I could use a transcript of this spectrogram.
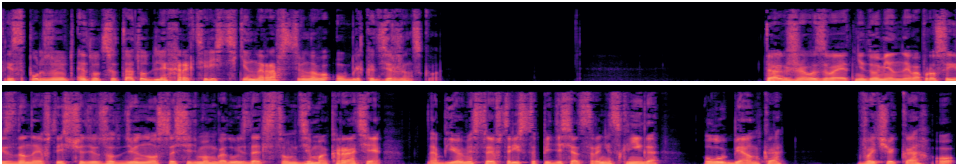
используют эту цитату для характеристики нравственного облика Дзержинского. Также вызывает недоуменные вопросы изданная в 1997 году издательством «Демократия», объемистая в 350 страниц книга «Лубянка», ВЧК о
